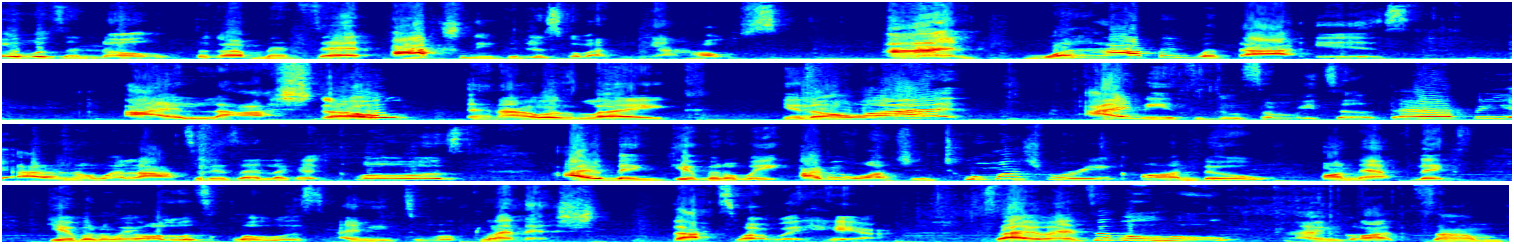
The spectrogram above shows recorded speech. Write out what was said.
it was a no. The government said, actually, you could just go back in your house. And what happened with that is I lashed out and I was like, you know what? I need to do some retail therapy. I don't know when last it is I look at clothes. I've been giving away, I've been watching too much Marie Kondo on Netflix, giving away all those clothes I need to replenish. That's why we're here. So I went to Boohoo and got some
